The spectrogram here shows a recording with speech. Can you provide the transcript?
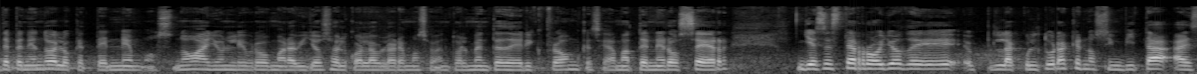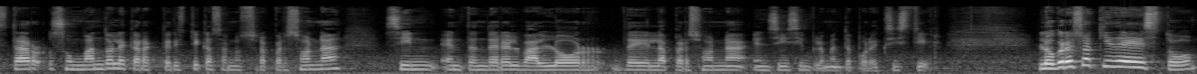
dependiendo de lo que tenemos, ¿no? Hay un libro maravilloso del cual hablaremos eventualmente de Eric Fromm que se llama Tener o Ser y es este rollo de la cultura que nos invita a estar sumándole características a nuestra persona sin entender el valor de la persona en sí simplemente por existir. Lo grueso aquí de esto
